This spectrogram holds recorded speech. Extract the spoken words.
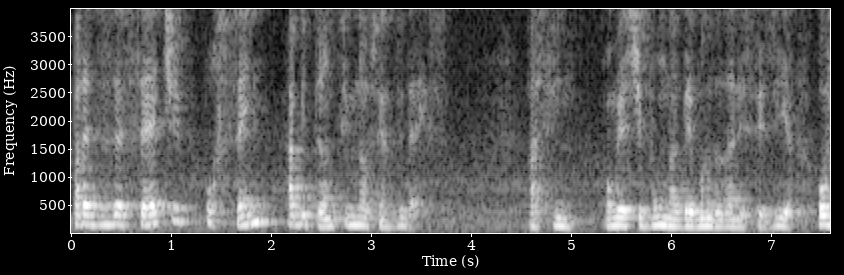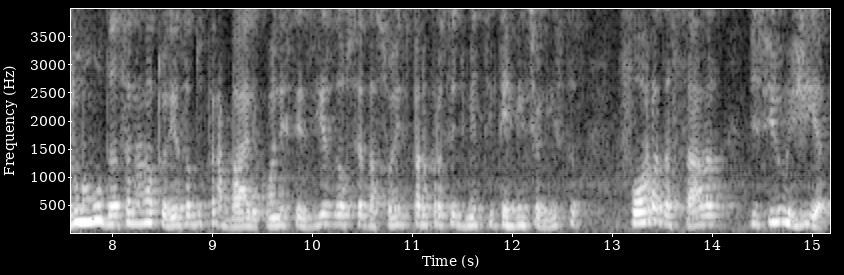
para 17 por 100 habitantes em 1910. Assim, como este boom na demanda da anestesia, houve uma mudança na natureza do trabalho com anestesias ou sedações para procedimentos intervencionistas fora da sala de cirurgia,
